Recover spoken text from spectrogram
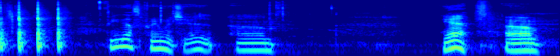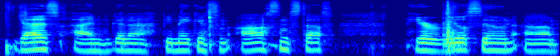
I think that's pretty much it. Um, yeah, um, guys, I'm gonna be making some awesome stuff here real soon. Um,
